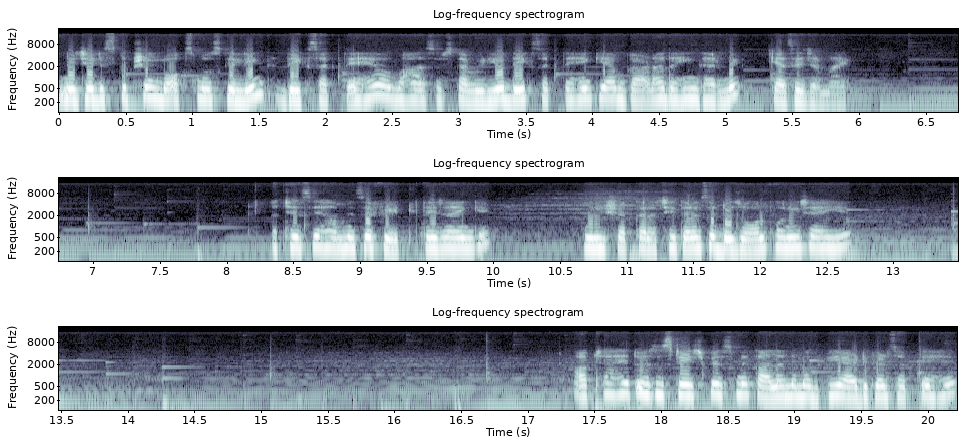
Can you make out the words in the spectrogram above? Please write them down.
नीचे डिस्क्रिप्शन बॉक्स में उसके लिंक देख सकते हैं और वहाँ से उसका वीडियो देख सकते हैं कि आप गाढ़ा दही घर में कैसे जमाएँ। अच्छे से हम इसे फेंटते जाएँगे। पूरी शक्कर अच्छी तरह से डिजोल्व होनी चाहिए। आप चाहें तो इस स्टेज पे इसमें काला नमक भी ऐड कर सकते हैं,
